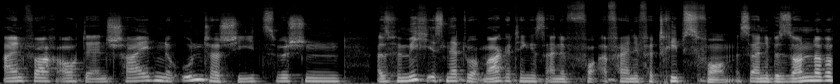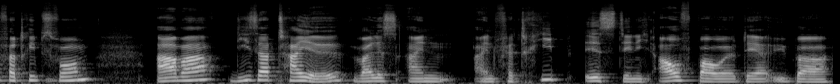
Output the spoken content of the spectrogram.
einfach auch der entscheidende Unterschied zwischen, also für mich ist Network Marketing ist eine, eine Vertriebsform, ist eine besondere Vertriebsform, aber dieser Teil, weil es ein, ein Vertrieb ist, den ich aufbaue, der über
